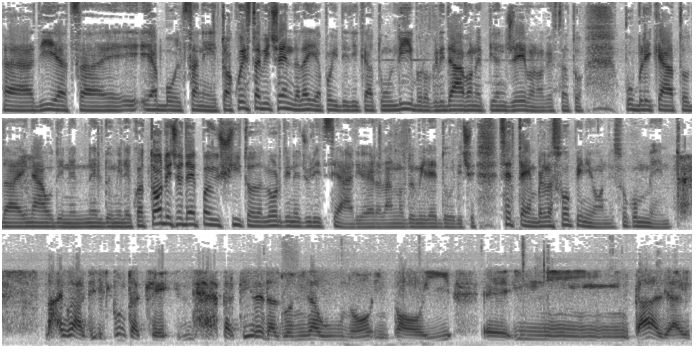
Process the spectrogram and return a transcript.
eh, di Iazza e, e a Bolzaneto. A questa vicenda lei ha poi dedicato un libro, Gridavano e piangevano, che è stato pubblicato da Einaudi nel, nel 2000. 2014 ed è poi uscito dall'ordine giudiziario, era l'anno 2012. Settembre, la sua opinione, il suo commento. Ma guardi, il punto è che a partire dal 2001 in poi eh, in, in, Italia e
